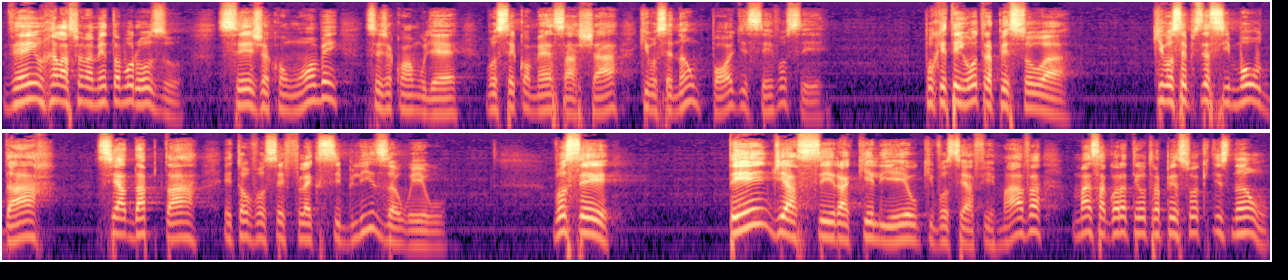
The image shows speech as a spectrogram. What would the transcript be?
Vem um relacionamento amoroso, seja com um homem, seja com a mulher, você começa a achar que você não pode ser você. Porque tem outra pessoa que você precisa se moldar, se adaptar. Então você flexibiliza o eu. Você tende a ser aquele eu que você afirmava, mas agora tem outra pessoa que diz: não,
